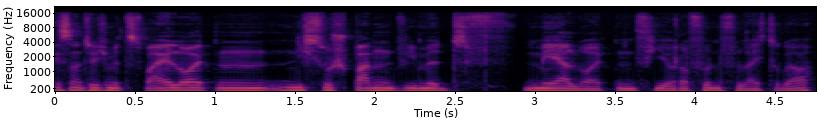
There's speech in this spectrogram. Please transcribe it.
ist natürlich mit zwei Leuten nicht so spannend wie mit mehr Leuten, vier oder fünf vielleicht sogar.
